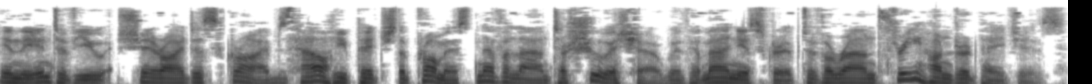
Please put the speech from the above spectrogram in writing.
In the interview, Shirai describes how he pitched The Promised Neverland to Shueisha with a manuscript of around 300 pages.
